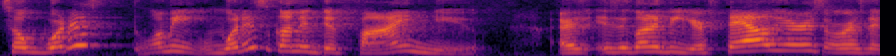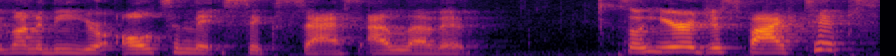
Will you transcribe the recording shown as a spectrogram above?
So, what is, I mean, what is going to define you? Is it going to be your failures or is it going to be your ultimate success? I love it. So, here are just five tips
